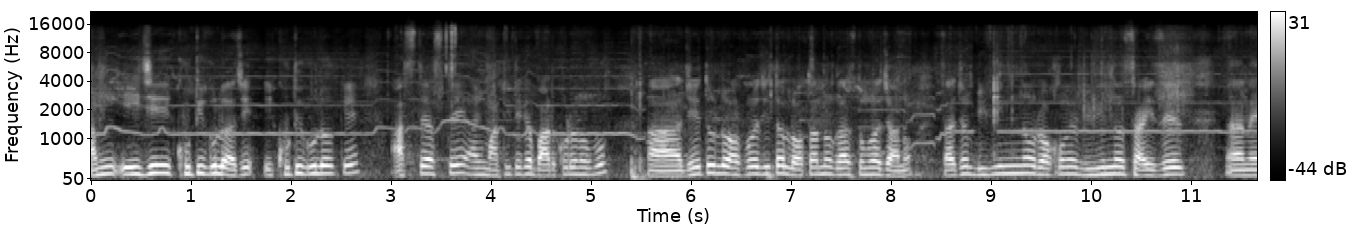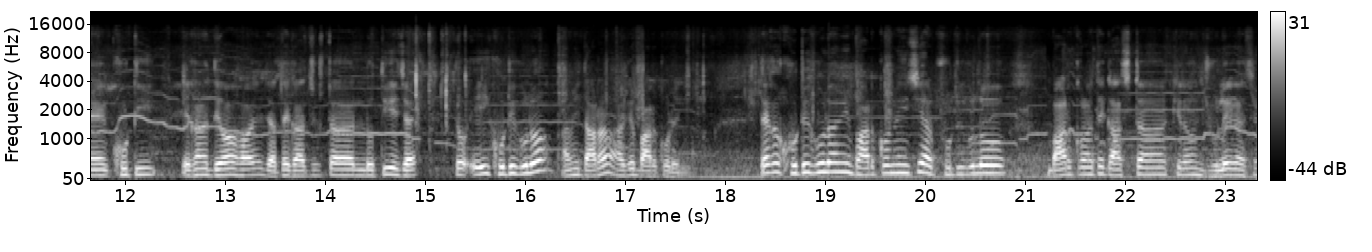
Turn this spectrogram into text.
আমি এই যে খুঁটিগুলো আছে, এই খুঁটিগুলোকে আস্তে আস্তে আমি মাটি থেকে বার করে নেব। যেহেতু অপরাজিতা লতানো গাছ, তোমরা জানো, তার জন্য বিভিন্ন রকমের, বিভিন্ন সাইজের মানে খুঁটি এখানে দেওয়া হয় যাতে গাছটা লতিয়ে যায়। তো এই খুঁটিগুলো আমি দ্বারা আগে বার করে নিই। দেখো, খুঁটিগুলো আমি বার করে নিয়েছি, আর খুঁটিগুলো বার করাতে গাছটা কীরকম ঝুলে গেছে।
